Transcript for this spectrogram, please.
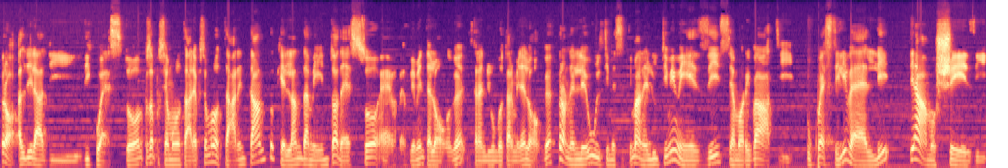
però al di là di, di questo cosa possiamo notare? possiamo notare intanto che l'andamento adesso è vabbè, ovviamente long il trend di lungo termine è long però nelle ultime settimane negli ultimi mesi siamo arrivati su questi livelli siamo scesi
